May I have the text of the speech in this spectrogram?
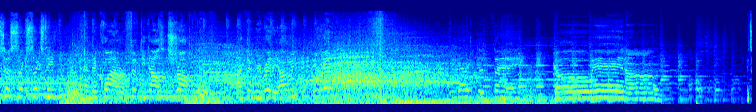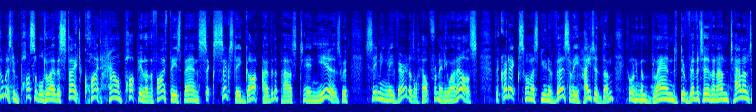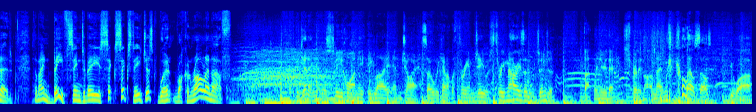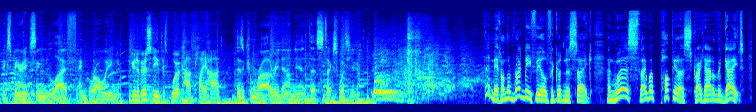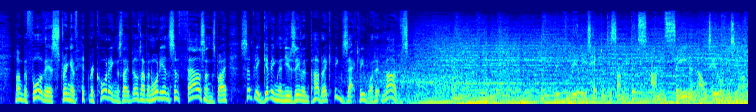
It's just Six60 and the choir of 50,000 strong. I think we're ready, aren't we? We're ready? It's almost impossible to overstate quite how popular the five piece band Six60 got over the past 10 years, with seemingly very little help from anyone else. The critics almost universally hated them, calling them bland, derivative, and untalented. The main beef seemed to be Six60 just weren't rock and roll enough. At the beginning, it was me, Juan, Eli, and Jai. So we came up with 3MG, which is three Murrays and Ginger. But we knew that's really not a name we could call ourselves. You are experiencing life and growing. University, is work hard, play hard. There's a camaraderie down there that sticks with you. They met on the rugby field, for goodness sake, and worse, they were popular straight out of the gate. Long before their string of hit recordings, they built up an audience of thousands by simply giving the New Zealand public exactly what it loves. Really tapped into something that's unseen in Aotearoa New Zealand.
